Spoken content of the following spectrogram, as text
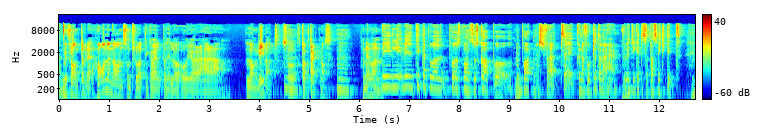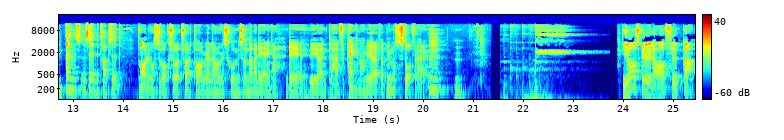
Än, Nu frontar vi det. Har ni någon som tror att ni kan hjälpa till att, att göra det här äh, långlivat så ta kontakt med oss. Kan det vara en... vi, vi tittar på, på sponsorskap och på partners för att eh, kunna fortsätta med det här. För vi tycker att det är så pass viktigt. Men som du säger, det tar tid. Ja, det måste vara också ett företag eller en organisation med sunda värderingar. Det, vi gör inte det här för pengarna, vi gör det för att vi måste stå för det här. ju. Mm. Jag skulle vilja avsluta,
